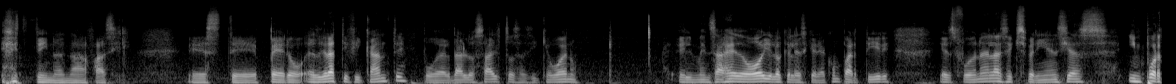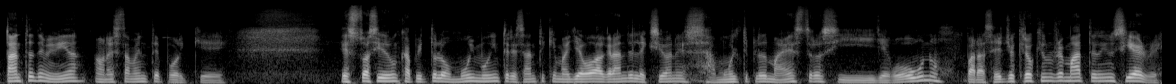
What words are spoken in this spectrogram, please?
y no es nada fácil. Este, pero es gratificante poder dar los saltos, así que bueno, el mensaje de hoy, lo que les quería compartir, es, fue una de las experiencias importantes de mi vida, honestamente, porque esto ha sido un capítulo muy, muy interesante que me ha llevado a grandes lecciones, a múltiples maestros y llegó uno para hacer yo creo que un remate de un cierre,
